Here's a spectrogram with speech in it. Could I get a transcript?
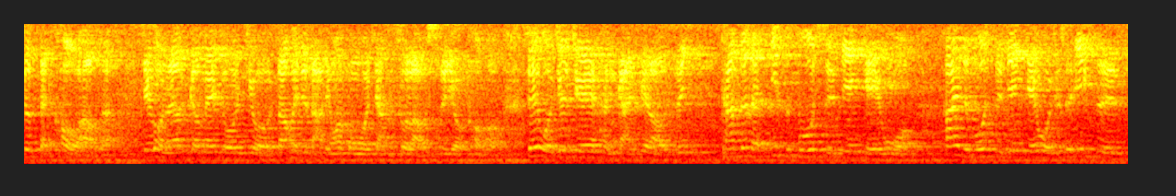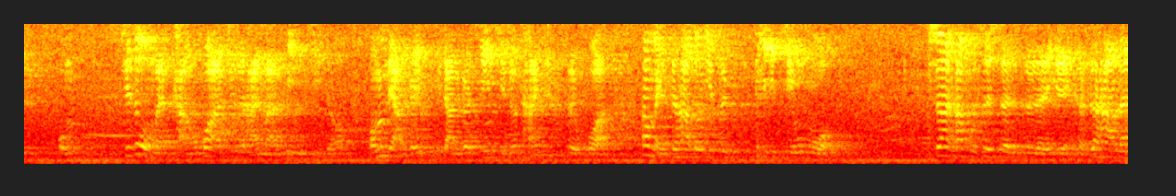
就等候好了。结果呢，隔没多久，张慧就打电话跟我讲说，老师有空哦。所以我就觉得很感谢老师，他真的一直拨时间给我，他一直拨时间给我，就是一直我们其实我们谈话其实还蛮密集的哦，我们两个两个星期就谈一次话。那每次他都一直提醒我，虽然他不是神职人员，可是他呢，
